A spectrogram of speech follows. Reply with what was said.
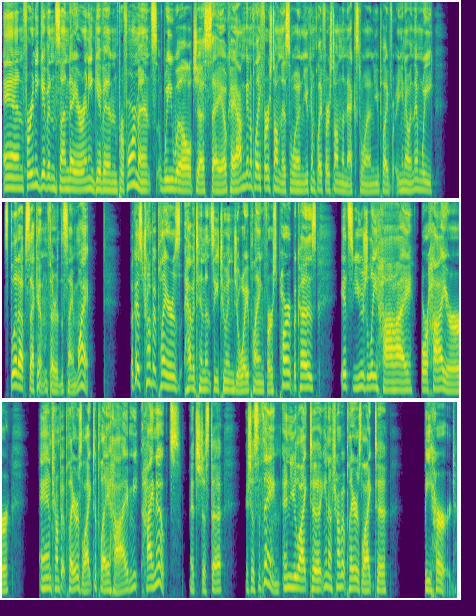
And for any given Sunday or any given performance, we will just say, okay, I'm going to play first on this one. You can play first on the next one. You play for, you know, and then we split up second and third the same way because trumpet players have a tendency to enjoy playing first part because it's usually high or higher and trumpet players like to play high high notes it's just a it's just a thing and you like to you know trumpet players like to be heard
